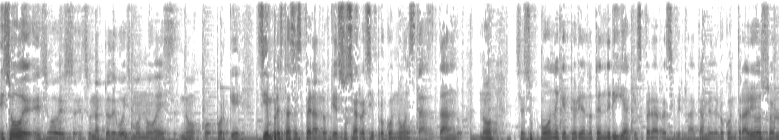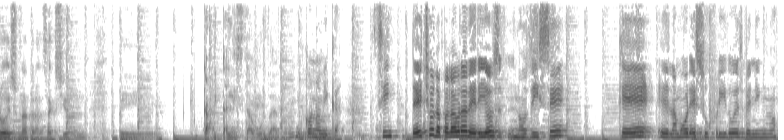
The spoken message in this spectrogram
Eso, eso es, un acto de egoísmo, no es, no, porque siempre estás esperando que eso sea recíproco, no estás dando, ¿no? Se supone que en teoría no tendría que esperar recibir nada a cambio. De lo contrario, solo es una transacción. Eh, capitalista burda, ¿no? Económica. Sí, de hecho la palabra de Dios nos dice que el amor es sufrido, es benigno.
